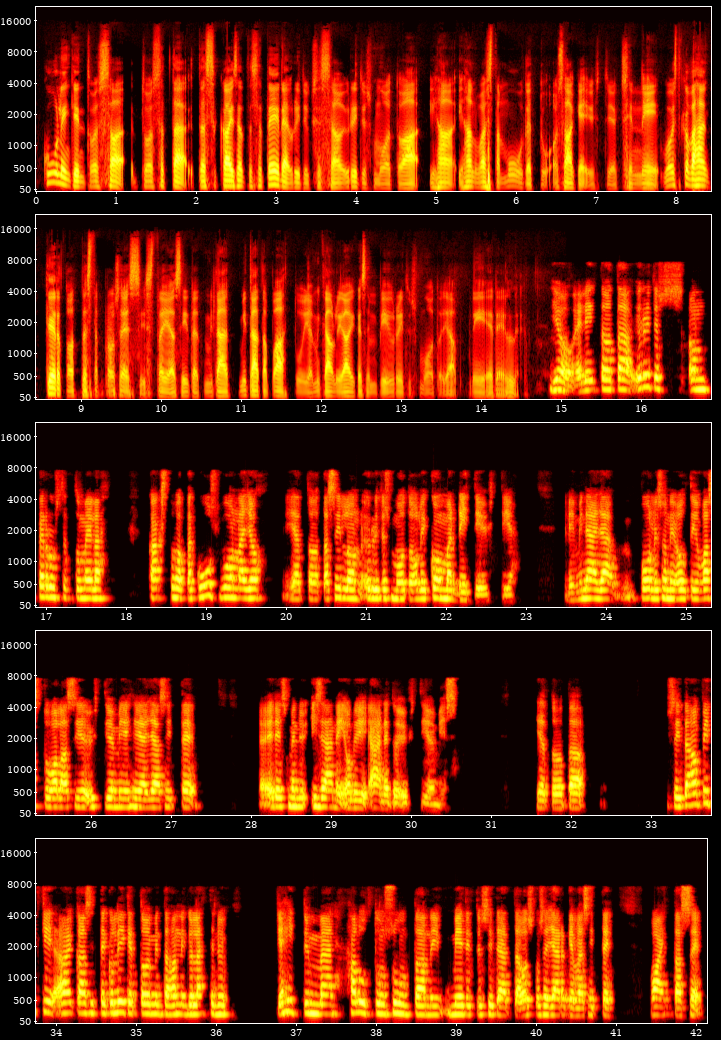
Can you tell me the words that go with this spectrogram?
kuulinkin tuossa, tuossa että tässä Kaisa, tässä teidän yrityksessä on yritysmuotoa ihan, ihan vasta muutettu osakeyhtiöksi, niin voisitko vähän kertoa tästä prosessista ja siitä, että mitä, mitä tapahtuu ja mikä oli aikaisempi yritysmuoto ja niin edelleen? Joo, eli tuota, yritys on perustettu meillä 2006 vuonna jo, ja tuota, silloin yritysmuoto oli kommandiittiyhtiö. Eli minä ja puolisoni oltiin vastuualaisia yhtiömiehiä ja sitten edesmennyt isäni oli äänetön yhtiömies. Ja tuota, siitä on pitkin aikaa sitten, kun liiketoiminta on niin lähtenyt kehittymään haluttuun suuntaan, niin mietitty sitä, että olisiko se järkevä sitten vaihtaa se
